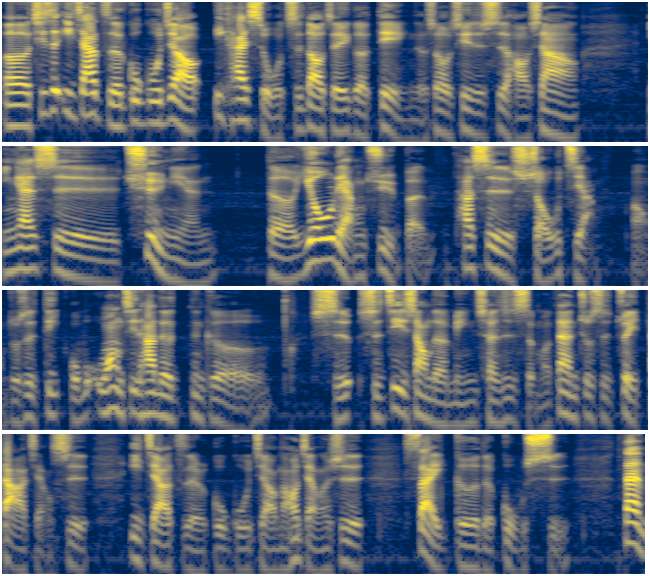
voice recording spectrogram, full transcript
呃，其实一家子的咕咕叫，一开始我知道这个电影的时候，其实是好像应该是去年的优良剧本，它是首奖哦，就是第我忘记它的那个实实际上的名称是什么，但就是最大奖是一家子的咕咕叫，然后讲的是赛鸽的故事，但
